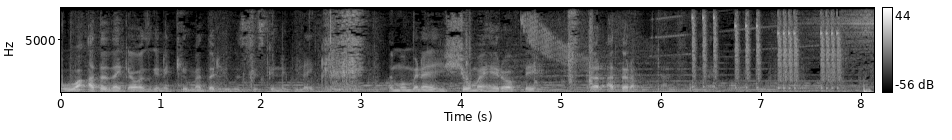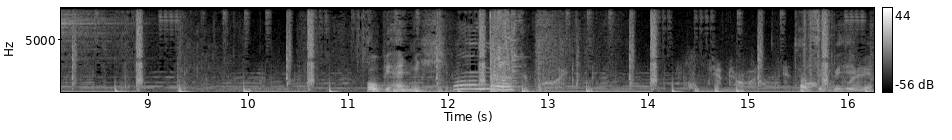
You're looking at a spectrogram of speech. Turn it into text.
wow. I thought that guy was gonna kill me. I thought he was just gonna be like, the moment I show my head off there, thought, I thought I'm done for, man. Oh, behind me. Oh no. Toxic behavior.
